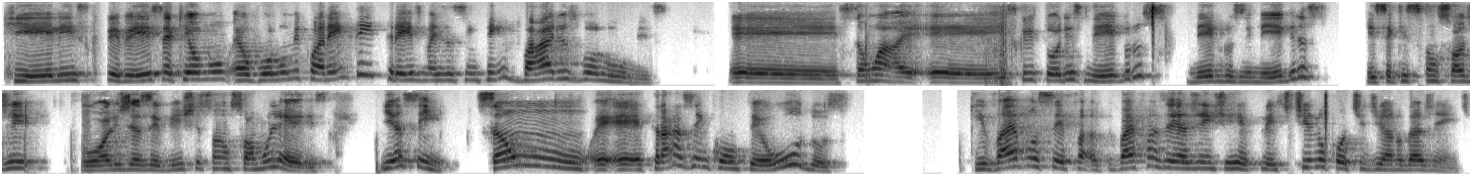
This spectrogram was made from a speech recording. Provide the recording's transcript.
que ele escreveu. Esse aqui é o, é o volume 43, mas assim, tem vários volumes. É, são é, é, escritores negros, negros e negras. Esse aqui são só de. O Olhos de Azeviche são só mulheres. E assim, são é, é, trazem conteúdos que vai você vai fazer a gente refletir no cotidiano da gente.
